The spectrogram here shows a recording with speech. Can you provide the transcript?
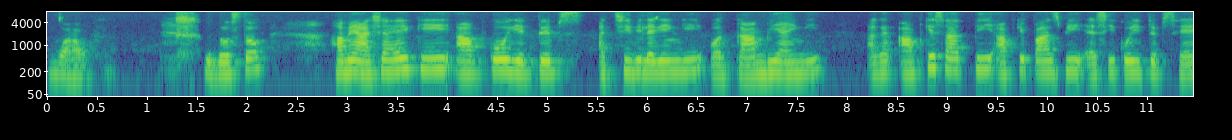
वाह तो दोस्तों, हमें आशा है कि आपको ये टिप्स अच्छी भी लगेंगी और काम भी आएँगी। अगर आपके साथ भी, आपके पास भी ऐसी कोई टिप्स है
